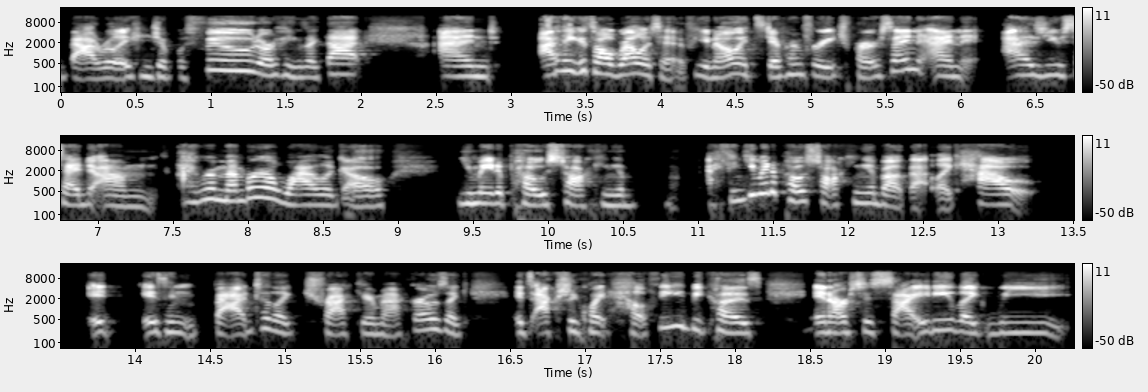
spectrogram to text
bad relationship with food or things like that and i think it's all relative you know? It's different for each person and as you said um i remember a while ago you made a post talking i think you made a post talking about that like how it isn't bad to like track your macros like it's actually quite healthy because in our society like we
